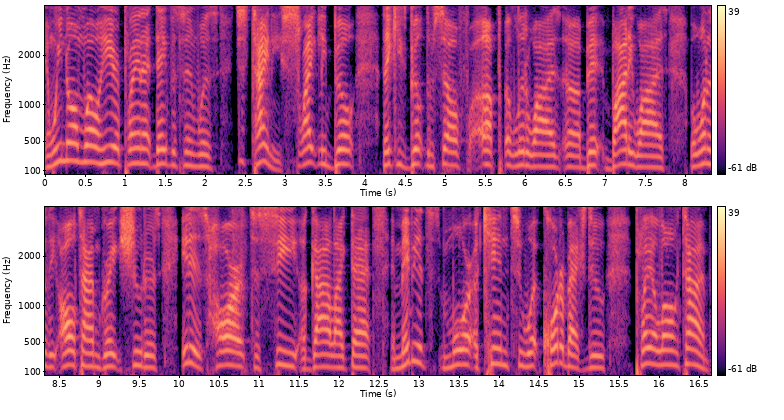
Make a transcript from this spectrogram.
and we know him well here playing at Davidson was just tiny, slightly built. I think he's built himself up a little wise, a bit body wise, but one of the all time great shooters. It is hard to see a guy like that, and maybe it's more akin to what quarterbacks do play a long time.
